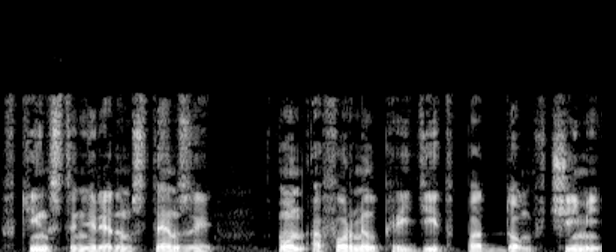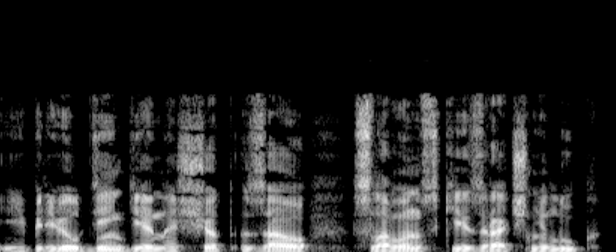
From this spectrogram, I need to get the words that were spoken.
в Кингстоне рядом с Темзой, он оформил кредит под дом в Чиме и перевел деньги на счет ЗАО «Славонский зрачный лук»,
